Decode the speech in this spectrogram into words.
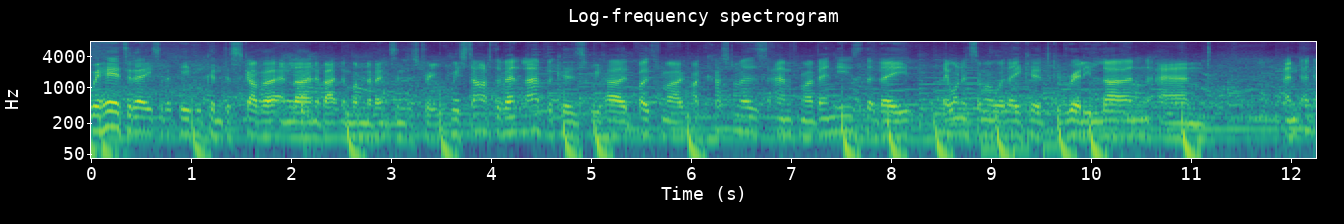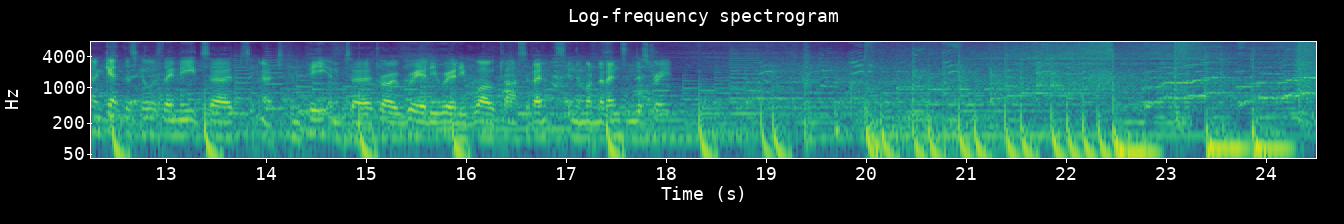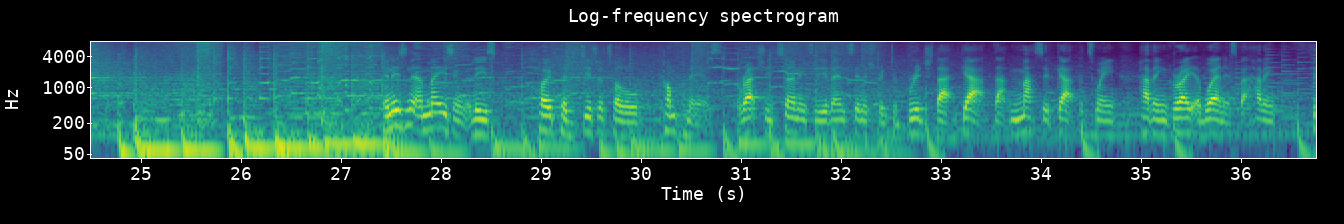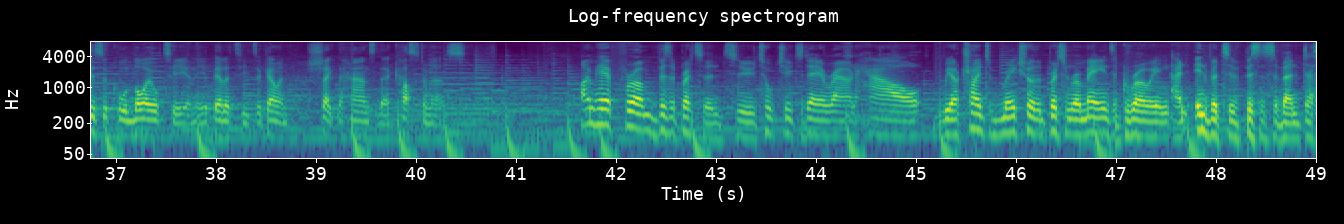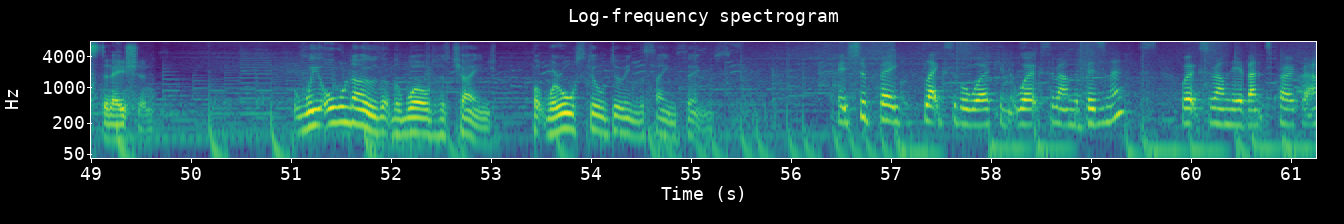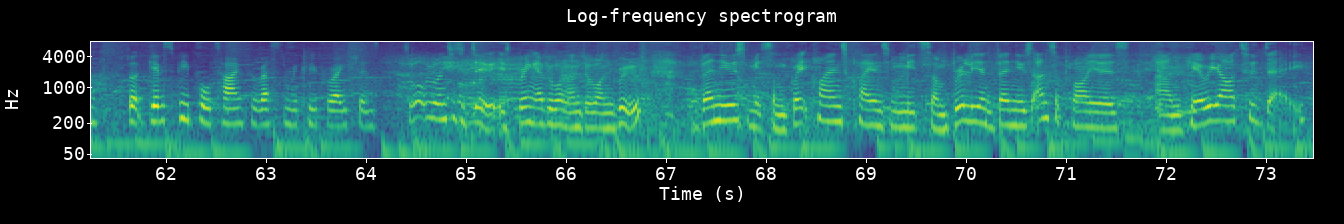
We're here today so that people can discover and learn about the modern events industry. We started the Event Lab because we heard both from our, our customers and from our venues that they, they wanted somewhere where they could, could really learn and and, and, and, get the skills they need to, to, you know, to compete and to throw really, really world-class events in the modern events industry. And isn't it amazing that these Hoper digital companies are actually turning to the events industry to bridge that gap, that massive gap between having great awareness but having physical loyalty and the ability to go and shake the hands of their customers. I'm here from Visit Britain to talk to you today around how we are trying to make sure that Britain remains a growing and innovative business event destination. We all know that the world has changed, but we're all still doing the same things. It should be flexible working that works around the business, works around the events programme, but gives people time for rest and recuperation. So what we wanted to do is bring everyone under one roof. Venues meet some great clients, clients meet some brilliant venues and suppliers, and here we are today.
